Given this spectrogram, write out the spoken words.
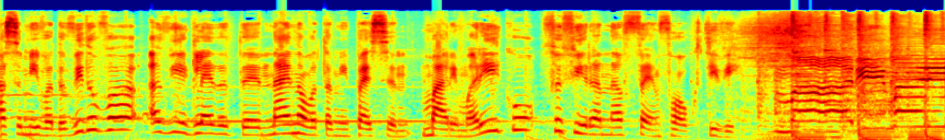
Аз съм Ива Давидова, а вие гледате най-новата ми песен Мари Марийко в ефира на Фенфолк ТВ. Мари Марийко,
